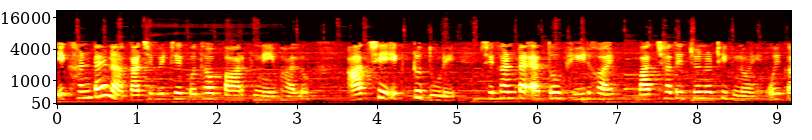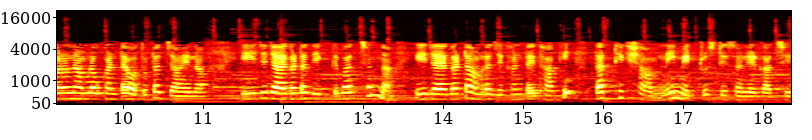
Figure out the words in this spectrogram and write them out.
এখানটায় না কাছে পিঠে কোথাও পার্ক নেই ভালো। আছে একটু দূরে। সেখানটা এত ভিড় হয়, বাচ্চাদের জন্য ঠিক নয়। ওই কারণে আমরা ওখানটায় অতটা যাই না। এই যে জায়গাটা দেখতে পাচ্ছেন না, এই জায়গাটা আমরা যেখানটায় থাকি, তার ঠিক সামনেই মেট্রো স্টেশনের কাছে।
